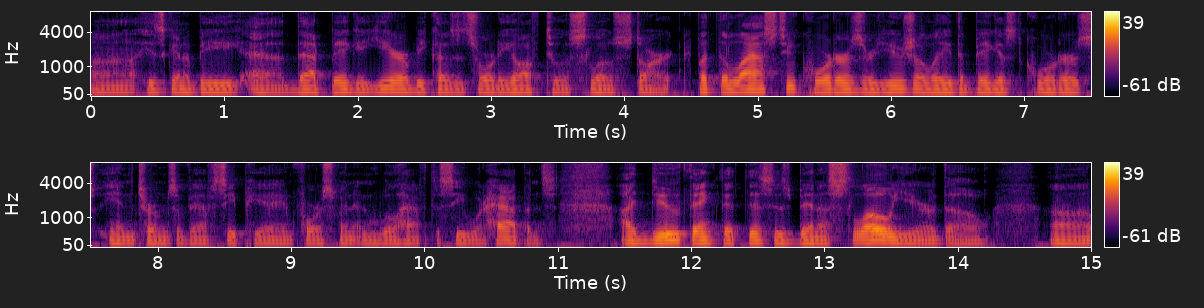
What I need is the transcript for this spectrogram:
uh, is going to be uh, that big a year because it's already off to a slow start. But the last two quarters are usually the biggest quarters in terms of FCPA enforcement, and we'll have to see what happens. I do think that this has been a slow year, though. Uh,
